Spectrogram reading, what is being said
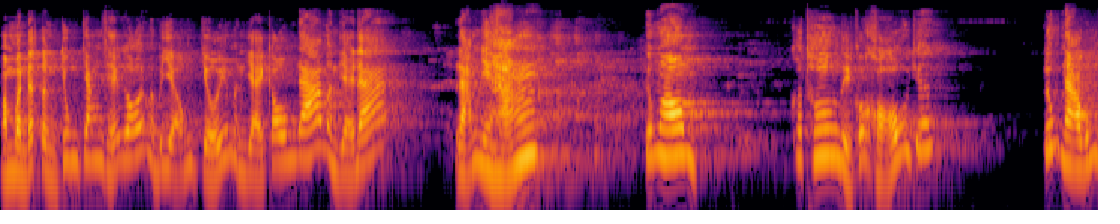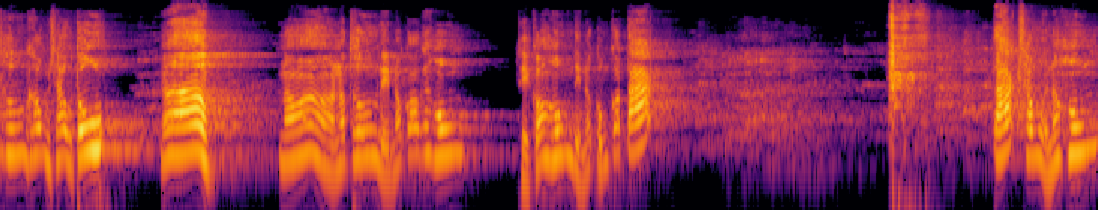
mà mình đã từng chung chăn sẻ gối mà bây giờ ông chửi mình vài câu ông đá mình vài đá. Làm gì hẳn? Đúng không? Có thương thì có khổ chứ lúc nào cũng thương không sao tu. Đúng không? Nó nó thương thì nó có cái hung, thì có hung thì nó cũng có tác. Tác xong rồi nó hung.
